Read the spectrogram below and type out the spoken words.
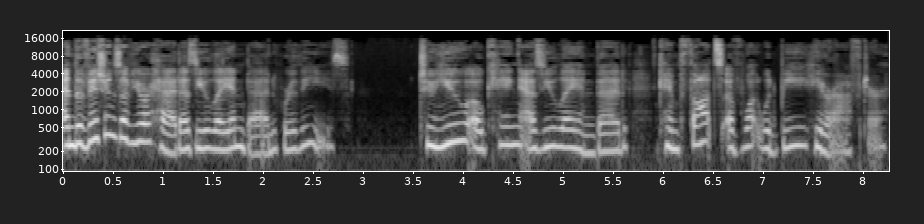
and the visions of your head as you lay in bed were these. To you, O king, as you lay in bed, came thoughts of what would be hereafter,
